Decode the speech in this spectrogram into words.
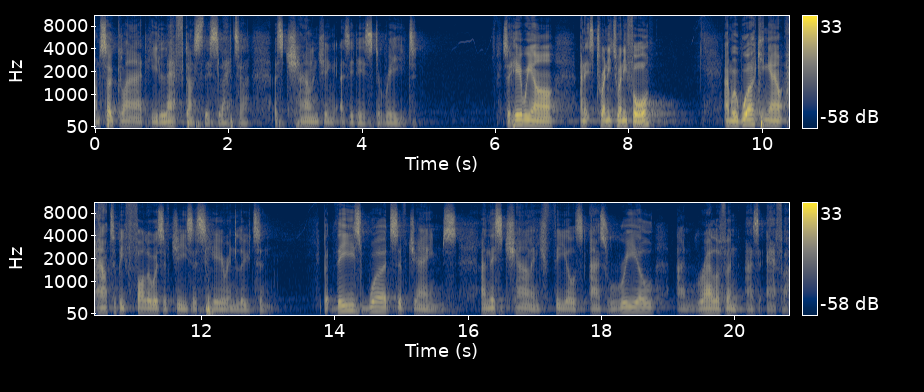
I'm so glad he left us this letter, as challenging as it is to read. So here we are, and it's 2024, and we're working out how to be followers of Jesus here in Luton. But these words of James and this challenge feels as real and relevant as ever.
